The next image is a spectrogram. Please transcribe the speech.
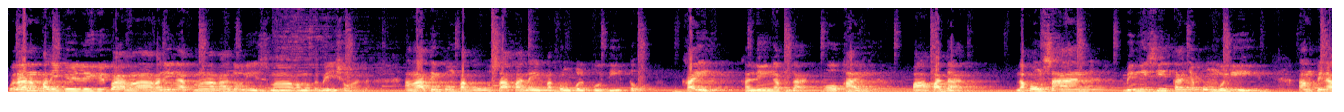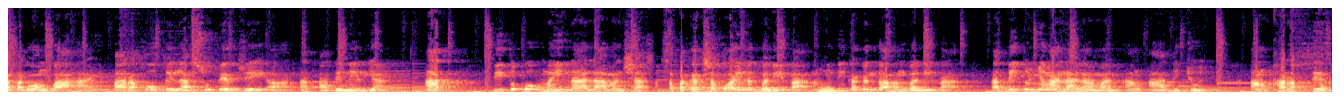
Wala nang paligoy-ligoy pa mga kalingat, mga kadonis, mga kamotivation. Ang ating pong pag-uusapan ay patungkol po dito kay Kalingap Dan o kay Papa Dan na kung saan binisita niya pong muli ang pinapagawang bahay para po kila Super JR at Atenelia. At dito po may nalaman siya sapagkat siya po ay nagbalita ng hindi kagandahang balita at dito niya nga nalaman ang attitude, ang karakter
